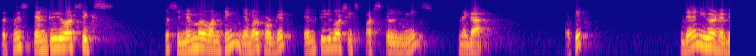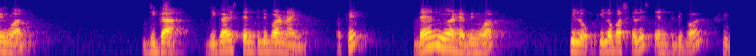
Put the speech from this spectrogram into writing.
That means 10 to the power 6. Just remember one thing, never forget 10 to the power 6 pascal means mega, okay? Then you are having what? Giga. Giga is 10 to the power 9, okay? Then you are having what? kilo. Kilopascal is 10 to the power 3.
